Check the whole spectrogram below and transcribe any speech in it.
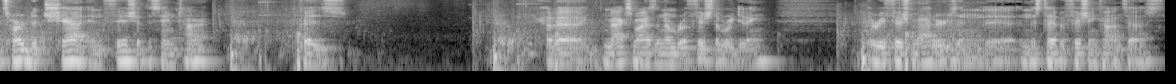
it's hard to chat and fish at the same time because you gotta maximize the number of fish that we're getting. Every fish matters in the, in this type of fishing contest.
